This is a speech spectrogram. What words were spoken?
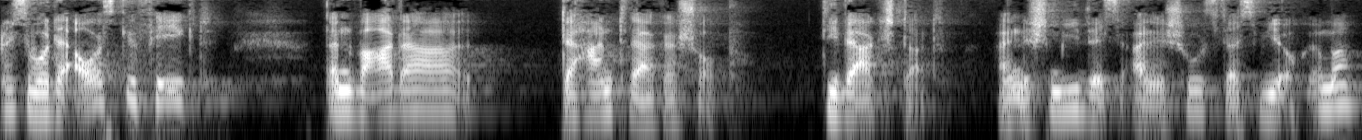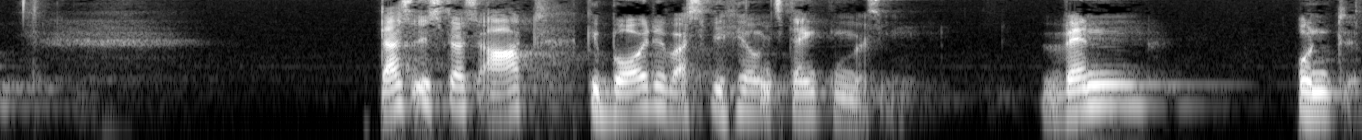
es wurde ausgefegt, dann war da der Handwerkershop, die Werkstatt, eine Schmiede, eine Schusters, wie auch immer. Das ist das Art Gebäude, was wir hier uns denken müssen. Wenn und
